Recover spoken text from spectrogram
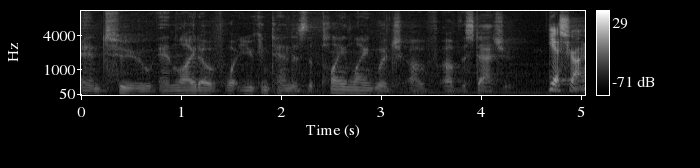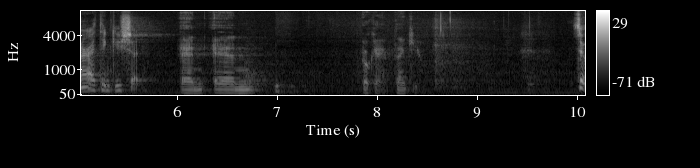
and Tew in light of what you contend is the plain language of, of the statute? Yes, Your Honor, I think you should. And, and, okay, thank you. So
